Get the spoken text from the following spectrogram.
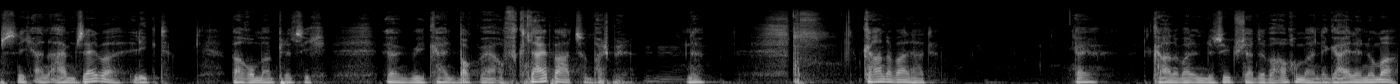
es nicht an einem selber liegt, warum man plötzlich irgendwie keinen Bock mehr auf Kneipe hat zum Beispiel. Ne? Karneval hat. Ja. Karneval in der Südstadt, das war auch immer eine geile Nummer.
